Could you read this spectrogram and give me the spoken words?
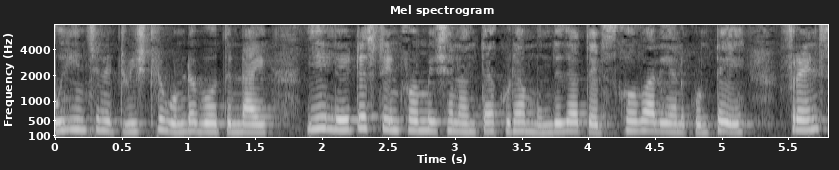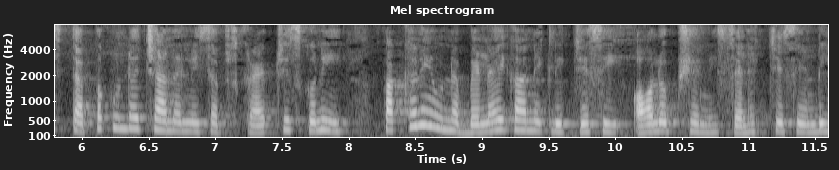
ఊహించిన ట్విస్ట్లు ఉండబోతున్నాయి. ఈ లేటెస్ట్ ఇన్ఫర్మేషన్ అంతా కూడా ముందుగా తెలుసుకోవాలి అనుకుంటే ఫ్రెండ్స్ తప్పకుండా ఛానల్ని సబ్స్క్రైబ్ చేసుకొని పక్కనే ఉన్న బెల్ ఐకాన్ని క్లిక్ చేసి ఆల్ ఆప్షన్ని సెలెక్ట్ చేసేయండి.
